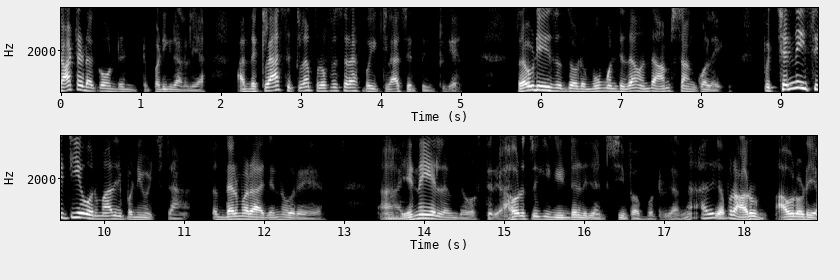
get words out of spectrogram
சார்ட்டர்ட் அக்கௌண்டன்ட் படிக்கிறாங்க இல்லையா? அந்த கிளாஸுக்கெலாம் ப்ரொஃபஸராக போய் கிளாஸ் எடுத்துக்கிட்டு இருக்கார். ரவுடிசத்தோட மூமெண்ட்டு தான் வந்து ஆம்ஸ்டாங் கொலை. இப்போ சென்னை சிட்டியை ஒரு மாதிரி பண்ணி வச்சுட்டாங்க. தர்மராஜன் ஒரு என்ஐஏல இருந்த ஒருத்தர் அவரை தூக்கி இங்கே இன்டெலிஜென்ஸ் சீஃபாக போட்டிருக்காங்க. அதுக்கப்புறம் அருண் அவருடைய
